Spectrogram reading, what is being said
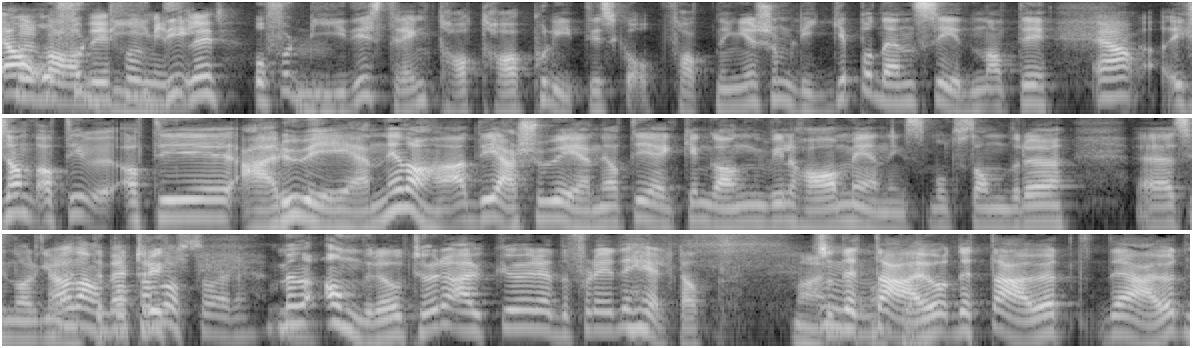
Ja, for og hva fordi de formidler. og fordi de strengt tatt har politiske oppfatninger som ligger på den siden at de, Ja. ikke sant? At de, at de er uenige. da De er så uenige at de ikke engang vil ha meningsmotstandere eh, sine Ja da, argumenter på trykk. Men andre redaktører er jo ikke redde for det i det hele tatt. Så dette er, jo, dette er jo et, det er jo et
